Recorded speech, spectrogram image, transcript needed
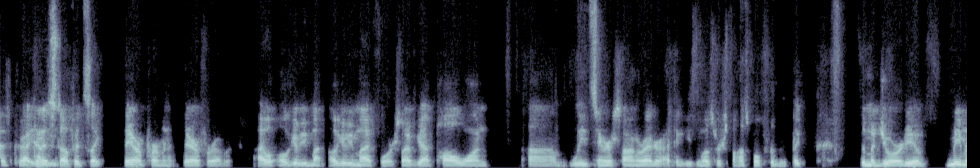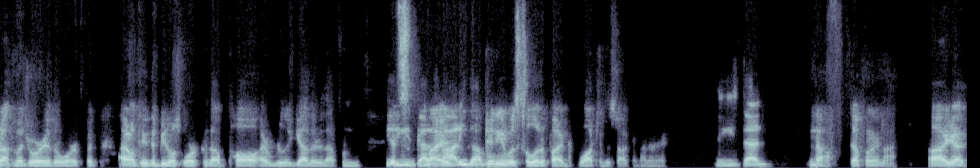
That's that kind of stuff. It's like they are permanent. They are forever. I will, I'll give you my. I'll give you my four. So I've got Paul one, um, lead singer songwriter. I think he's the most responsible for the, like the majority of maybe not the majority of their work, but I don't think the Beatles work without Paul. I really gathered that from. It's- he's got a my body double? opinion was solidified watching this documentary. Think he's dead? No, definitely not. Uh, I got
